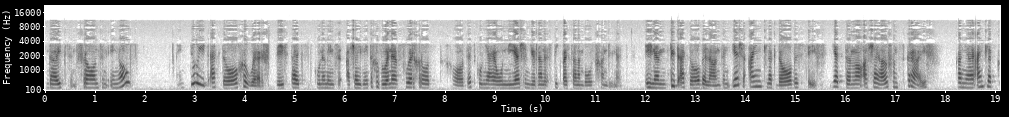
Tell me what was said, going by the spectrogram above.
Duits en Frans en Engels. En toe het ek daar gehoor, destyds kon 'n mens as jy net 'n gewone voorgraad gehad het, kon jy 'n honneurs in journalistiek by Stellenbosch gaan doen het. En um, toe het ek daar beland en eers eintlik daar besef, eet, maar as jy hou van skryf, kan jy eintlik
